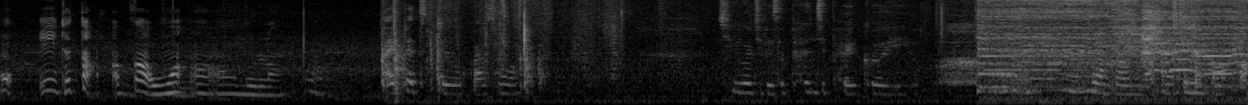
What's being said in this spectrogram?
어, 이 됐다. 아까 5만 아, 아 몰라. 아이패드 들고 가서 친구 집에서 편집할 거예요. 그냥 그런가.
